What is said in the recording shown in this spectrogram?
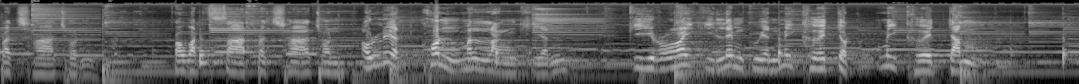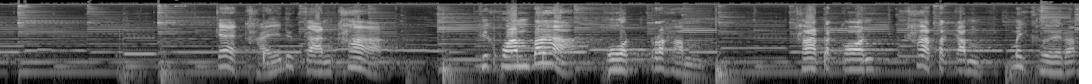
ประชาชน ประวัติศาสตร์ประชาชน เอาเลือดข้นมาหลั่งเขียน กี่ร้อยกี่เล่มเกวียนไม่เคยจดไม่เคยจำแก้ไขด้วยการฆ่า คือความบ้า โหดระหำฆาตกรฆาตกรรมไม่เคยรับ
